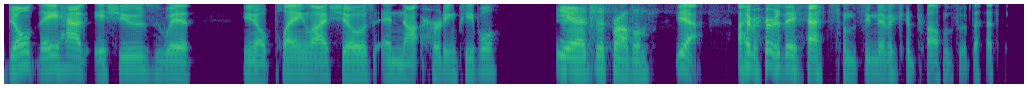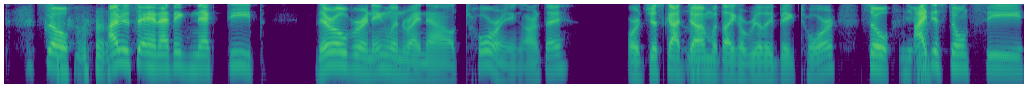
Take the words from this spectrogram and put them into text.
don't they have issues with you know playing live shows and not hurting people yeah, it's a problem. yeah i've heard they've had some significant problems with that so i'm just saying i think neck deep they're over in england right now touring aren't they or just got Mm. done with like a really big tour so i just don't see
